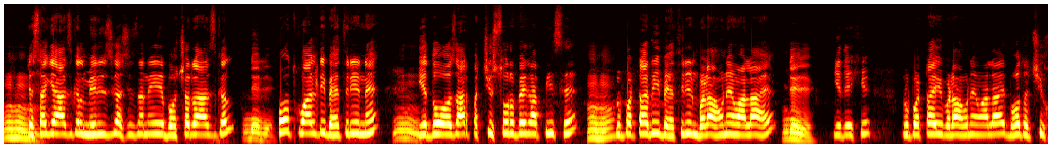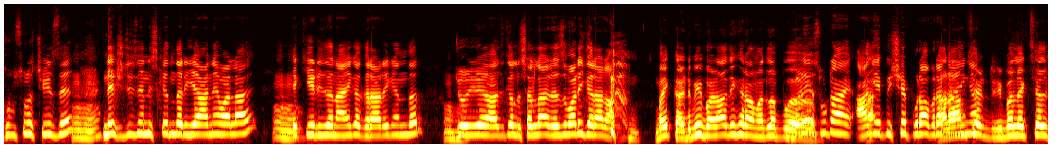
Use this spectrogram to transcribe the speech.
हम्म। जैसा कि आजकल मेरिज का सीज़न है ये बहुत चल रहा है आजकल। बहुत क्वालिटी बेहतरीन है। हम्म। ये दो हज़ार पच्चीस सौ रुपए का पीस है। हम्म, दुपट्टा भी बेहतरीन बड़ा होने वाला है। ये देखिए दुपट्टा भी बड़ा होने वाला है बहुत अच्छी खूबसूरत चीज़ है। हम्म। नेक्स्ट डिज़ाइन इसके अंदर ये आने वाला है। हम्म। एक ये डिज़ाइन आएगा गरारे के अंदर। जो ये आजकल चल रहा है रजवाड़ी गरारा भाई कट भी बड़ा दिख रहा मतलब बड़े सूट आए आगे पीछे पूरा वर्क आराम से ट्रिपल एक्सएल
